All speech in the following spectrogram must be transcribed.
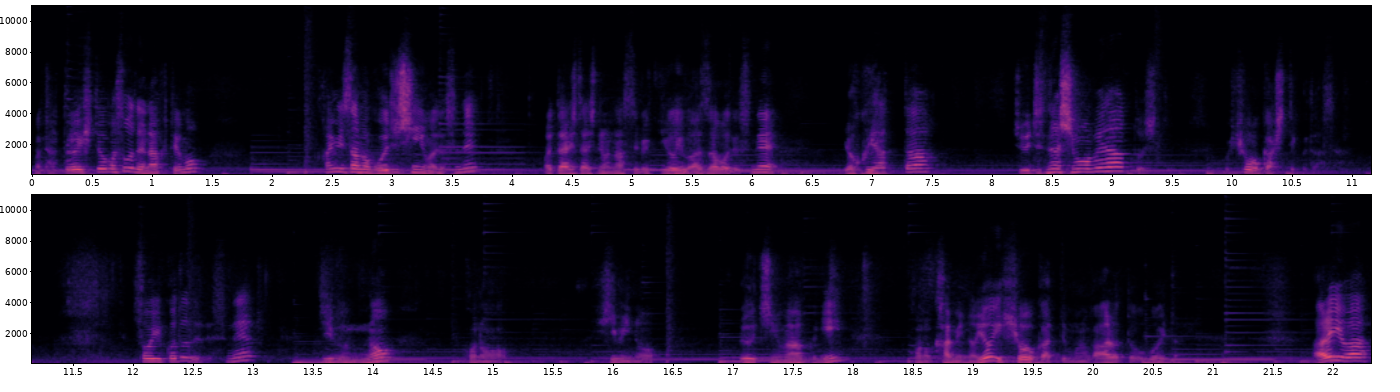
まあ、たとえ人がそうでなくても神様ご自身はですね私たちのなすべき良い技をですねよくやった忠実なしもべだとして評価してくださる。そういうことでですね自分のこの日々のルーチンワークにこの神の良い評価っていうものがあると覚えたあるいは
